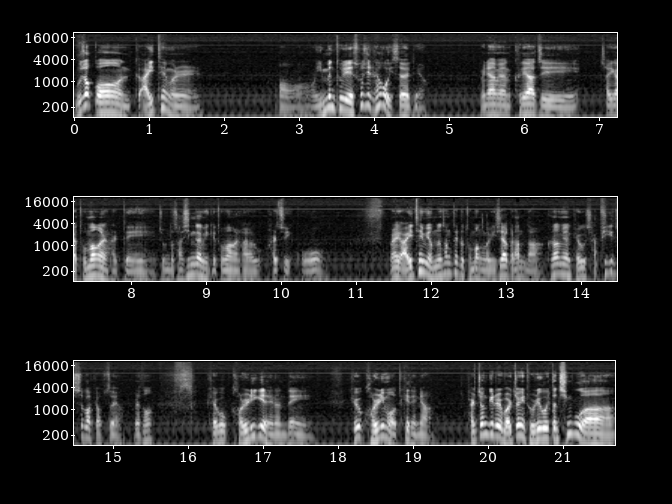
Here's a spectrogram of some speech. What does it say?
무조건 그 아이템을 어, 인벤토리에 소지를 하고 있어야 돼요. 왜냐하면 그래야지 자기가 도망을 갈 때 좀 더 자신감 있게 도망을 갈 수 있고 만약에 아이템이 없는 상태로 도망가기 시작을 한다. 그러면 결국 잡히길 수밖에 없어요. 그래서 결국 걸리게 되는데 결국 걸리면 어떻게 되냐? 발전기를 멀쩡히 돌리고 있던 친구가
